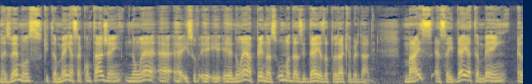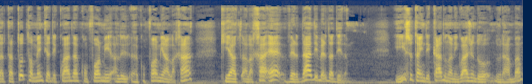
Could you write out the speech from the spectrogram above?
nós vemos que também essa contagem não é, é, é isso é, é, não é apenas uma das ideias da Torá que é verdade, mas essa ideia também ela está totalmente adequada conforme eh, conforme a Allahá, que a Allahá é verdade verdadeira. E isso está indicado na linguagem do, do Rambam,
